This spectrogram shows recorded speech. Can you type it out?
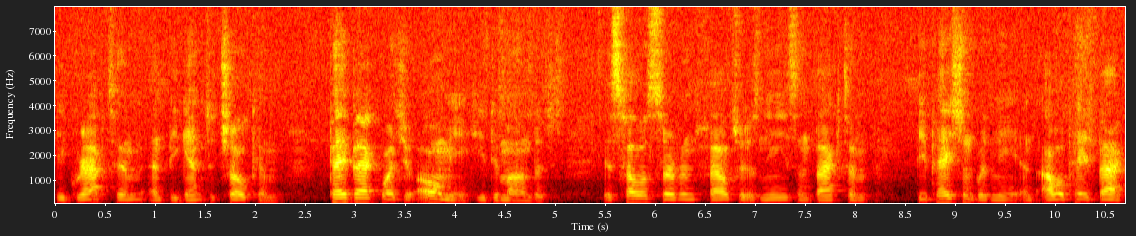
He grabbed him and began to choke him. Pay back what you owe me, he demanded. His fellow servant fell to his knees and begged him, Be patient with me, and I will pay it back.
